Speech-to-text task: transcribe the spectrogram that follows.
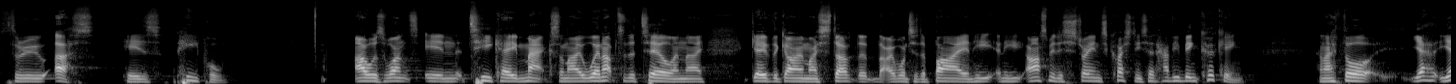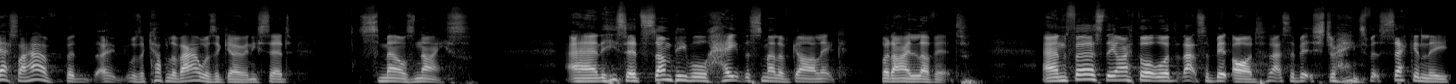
through us his people. I was once in TK Maxx and I went up to the till and I gave the guy my stuff that, that I wanted to buy, and he, and he asked me this strange question. He said, Have you been cooking? And I thought, yeah, Yes, I have, but it was a couple of hours ago. And he said, Smells nice. And he said, Some people hate the smell of garlic, but I love it. And firstly, I thought, well, that's a bit odd. That's a bit strange. But secondly,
